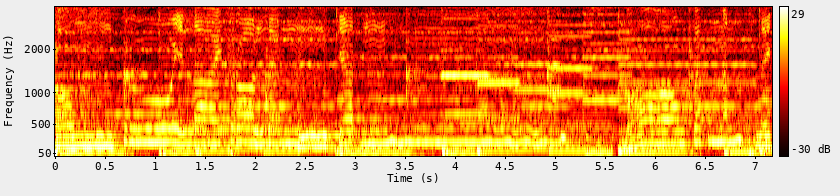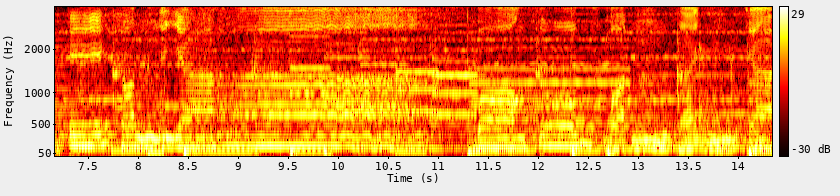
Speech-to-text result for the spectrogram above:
កុំព្រួយឡើយប្រលឹងចិត្ត ភ្លេចទេសន្យាបងសូមស្បត់សញ្ចា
